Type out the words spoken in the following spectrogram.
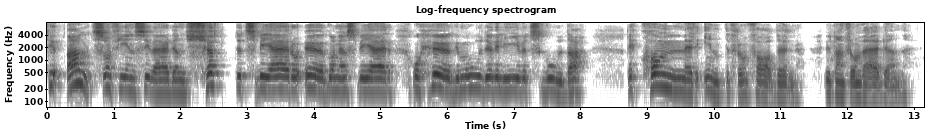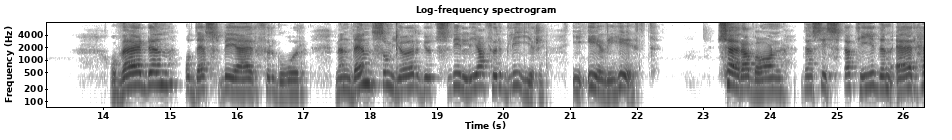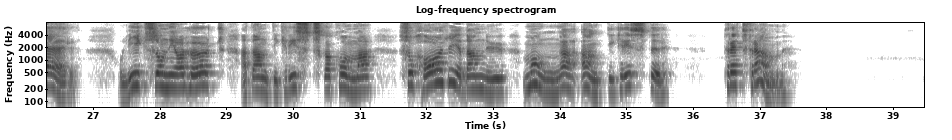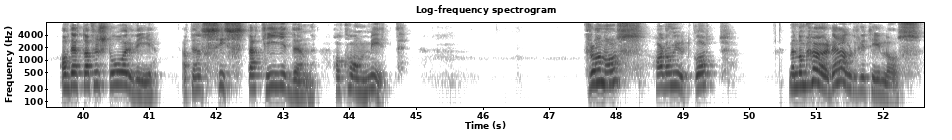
Ty allt som finns i världen, köttets begär och ögonens begär och högmod över livets goda, det kommer inte från Fadern utan från världen. Och världen och dess begär förgår, men den som gör Guds vilja förblir i evighet. Kära barn, den sista tiden är här och liksom ni har hört att Antikrist ska komma så har redan nu många antikrister trätt fram. Av detta förstår vi att den sista tiden har kommit. Från oss har de utgått, men de hörde aldrig till oss.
